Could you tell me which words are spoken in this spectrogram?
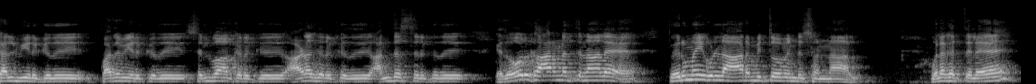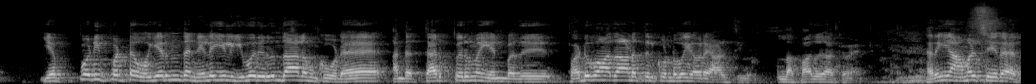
கல்வி இருக்குது பதவி இருக்குது செல்வாக்கு இருக்குது அழகு இருக்குது அந்தஸ்து இருக்குது. ஏதோ ஒரு காரணத்தினால பெருமை கொள்ள ஆரம்பித்தோம் என்று சொன்னால் உலகத்தில் எப்படிப்பட்ட உயர்ந்த நிலையில் இவர் இருந்தாலும் கூட அந்த தற்பெருமை என்பது படுவாதானத்தில் கொண்டு போய் அவரை ஆழ்த்திவிடும். நல்லா பாதுகாக்க வேண்டும். நிறைய அமல் செய்கிறார்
